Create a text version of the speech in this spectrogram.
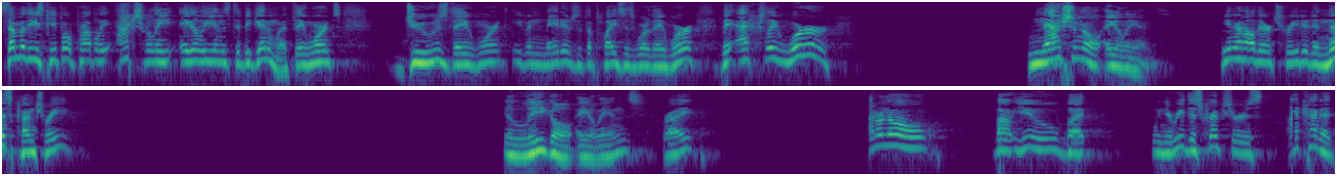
Some of these people probably actually aliens to begin with. They weren't Jews. They weren't even natives of the places where they were. They actually were national aliens. You know how they're treated in this country. Illegal aliens, right? I don't know about you, but when you read the scriptures, I kind of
